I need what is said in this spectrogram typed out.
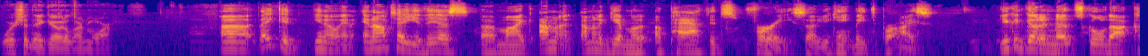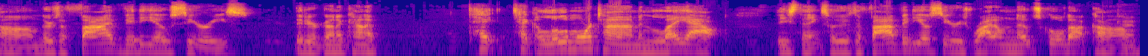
where should they go to learn more? Uh, they could, you know, and, and I'll tell you this, uh, Mike. I'm gonna I'm gonna give them a, a, path that's free, so you can't beat the price. You could go to noteschool.com. There's a five video series that are going to kind of take take a little more time and lay out these things. So there's a five video series right on noteschool.com. Okay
